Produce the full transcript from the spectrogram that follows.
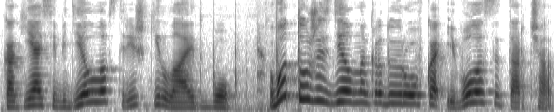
как я себе делала в стрижке лайтбоб. Вот тоже сделана градуировка и волосы торчат.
